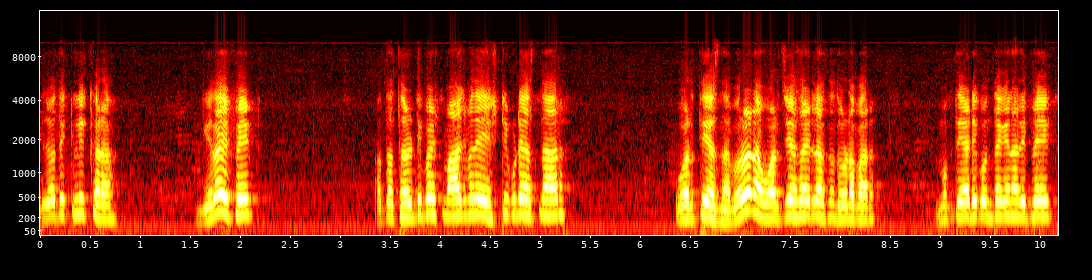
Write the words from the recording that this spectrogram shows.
त्याच्यावरती क्लिक करा. गेला इफेक्ट आता थर्टी फर्स्ट मार्चमध्ये एस टी कुठे असणार? वरती असणार बरोबर ना? वरच्या साईडला असणार थोडाफार. मग त्यासाठी कोणता घेणार इफेक्ट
